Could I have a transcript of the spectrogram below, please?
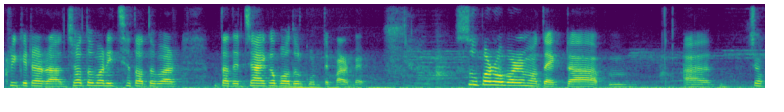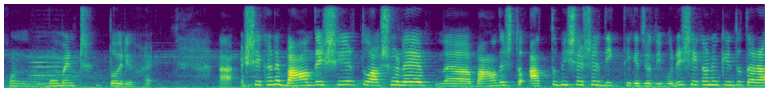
ক্রিকেটাররা যতবার ইচ্ছে ততবার তাদের জায়গা বদল করতে পারবে। সুপার ওভারের মতো একটা যখন মোমেন্ট তৈরি হয়। সেখানে বাংলাদেশের তো আসলে বাংলাদেশ তো আত্মবিশ্বাসের দিক থেকে যদি বলি সেখানে কিন্তু তারা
